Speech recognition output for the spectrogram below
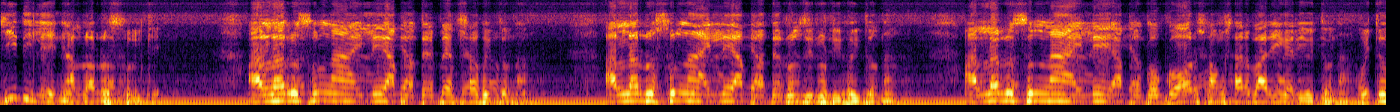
কি দিলেন আল্লাহ রসুলকে? আল্লাহ রসুল না আইলে আপনাদের ব্যবসা হইতো না। আল্লাহ রসুল না আইলে আপনাদের রুজি রুটি হইতো না। আল্লাহ রসুল না আইলে আপনাকে ঘর, সংসার, বাড়ি, গাড়ি হইতো না। হইতো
